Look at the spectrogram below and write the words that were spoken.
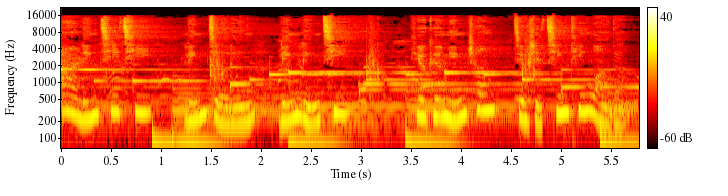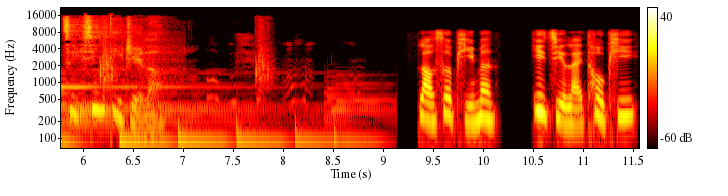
二零七七零九零零零七，QQ 名称就是倾听网的最新地址了。老色皮们。一起来透批。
